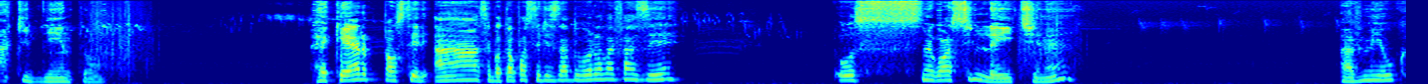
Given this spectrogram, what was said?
Aqui dentro. Requer pausterizador. Ah, você botar o pasteurizador, ela vai fazer os negócios de leite, né? Have milk.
